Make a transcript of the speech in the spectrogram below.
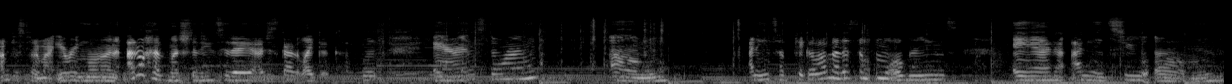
I'm just putting my earring on. I don't have much to do today. I just got like a couple of errands run. Um, I need to pick up my medicine from Walgreens, and I need to um,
